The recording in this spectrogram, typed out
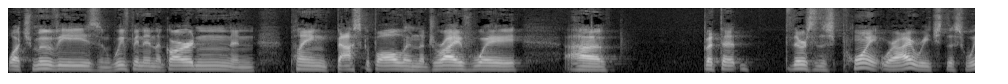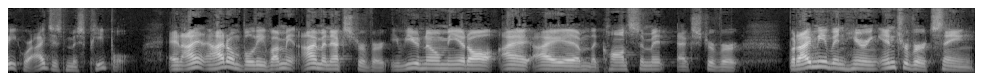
watch movies, and we've been in the garden and playing basketball in the driveway. Uh, but the, there's this point where I reached this week where I just miss people. And I, I don't believe, I mean, I'm an extrovert. If you know me at all, I, I am the consummate extrovert. But I'm even hearing introverts saying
